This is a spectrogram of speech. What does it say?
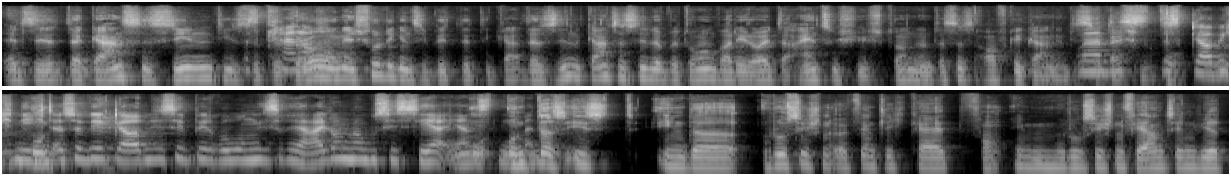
das der ganze Sinn dieser Bedrohung, entschuldigen Sie bitte, der Sinn, ganze Sinn der Bedrohung war, die Leute einzuschüchtern und das ist aufgegangen, diese ja, Das, das glaube ich nicht. Und, also wir glauben, diese Bedrohung ist real und man muss sie sehr ernst nehmen. Und das ist in der russischen Öffentlichkeit, von, im russischen Fernsehen wird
